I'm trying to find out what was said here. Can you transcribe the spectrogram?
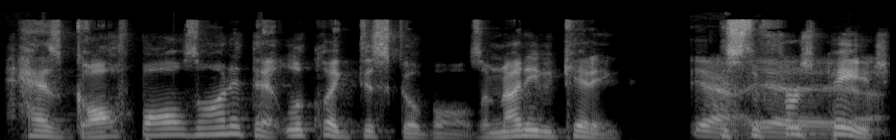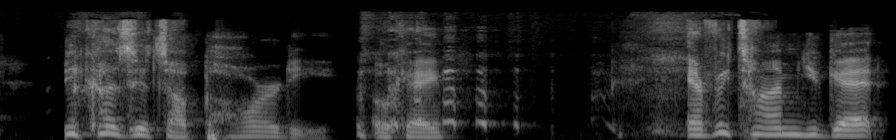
has golf balls on it that look like disco balls. I'm not even kidding. Yeah, it's the yeah, first yeah, page yeah. because it's a party. Okay. Every time you get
